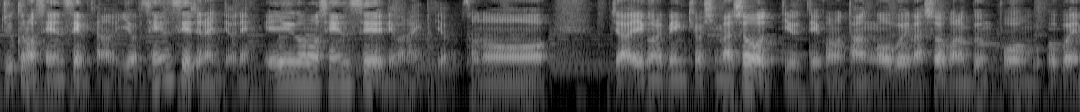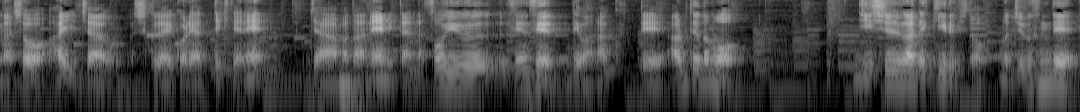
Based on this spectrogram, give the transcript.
塾の先生みたいな、いや、先生じゃないんだよね。英語の先生ではないんだよ。その、じゃあ英語の勉強しましょうって言って、この単語を覚えましょう、この文法を覚えましょう。はい、じゃあ宿題これやってきてね。じゃあまたね、みたいな、そういう先生ではなくて、ある程度も自習ができる人、もう自分で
